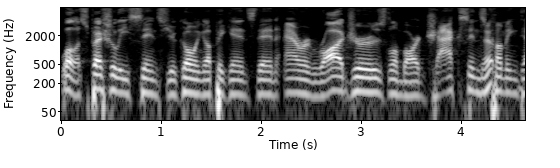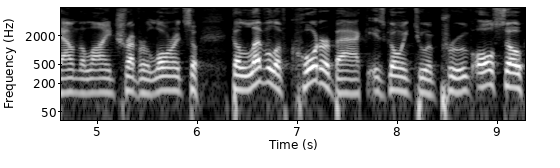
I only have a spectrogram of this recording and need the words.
Well, especially since you're going up against then Aaron Rodgers, Lamar Jackson's Yep. coming down the line, Trevor Lawrence. So the level of quarterback is going to improve. Also,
